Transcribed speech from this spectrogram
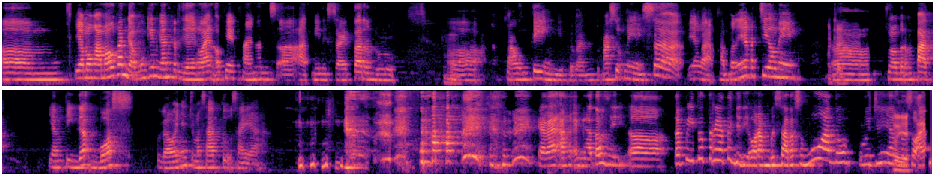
um, ya mau nggak mau kan nggak mungkin kan kerja yang lain. Oke, okay, finance uh, administrator dulu. Hmm. Uh, accounting gitu kan. Masuk nih, set, ya nggak, company-nya kecil nih. Okay. Uh, cuma berempat. Yang tiga bos, pegawainya cuma satu saya. ya kan ah, nggak tahu sih uh, tapi itu ternyata jadi orang besar semua tuh lucunya oh, iya. soalnya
